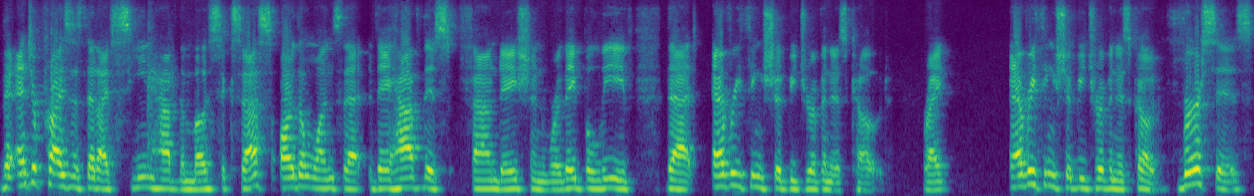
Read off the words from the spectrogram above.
The enterprises that I've seen have the most success are the ones that they have this foundation where they believe that everything should be driven as code, right? Everything should be driven as code versus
